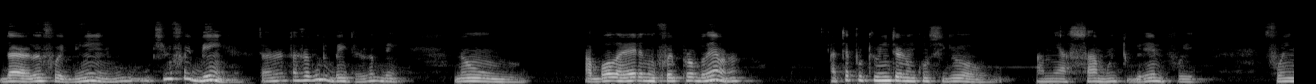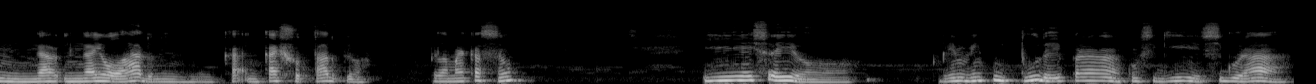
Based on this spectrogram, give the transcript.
O Darlan foi bem, o time foi bem, tá, tá jogando bem, tá jogando bem. Não, a bola aérea não foi problema, né? Até porque o Inter não conseguiu ameaçar muito o Grêmio, foi, foi enga, engaiolado, né? enca, encaixotado pela, pela marcação. E é isso aí, ó. O Grêmio vem com tudo aí para conseguir segurar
